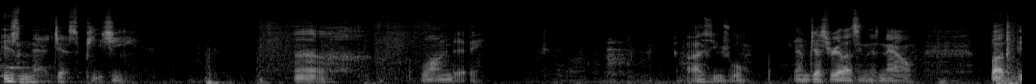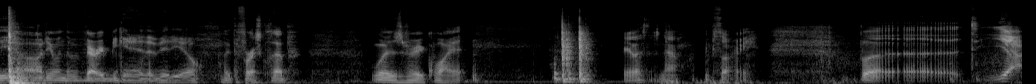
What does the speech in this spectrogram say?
Isn't that just peachy? Uh, long day. As usual. I'm just realizing this now, but the uh, audio in the very beginning of the video, like the first clip, was very quiet. Realize this now. I'm sorry. But, yeah.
